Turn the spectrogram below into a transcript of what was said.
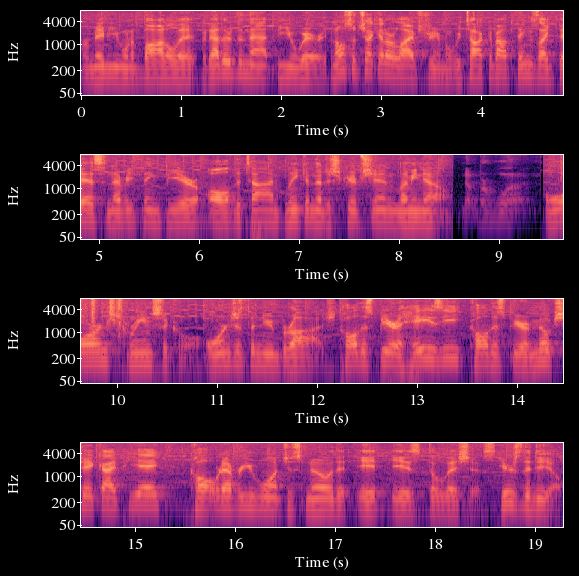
or maybe you want to bottle it. But other than that, be wary. And also check out our live stream where we talk about things like this and everything beer all the time. Link in the description. Let me know. Number one. Orange Creamsicle. Orange is the new Braj. Call this beer a hazy, call this beer a milkshake IPA, call it whatever you want, just know that it is delicious. Here's the deal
